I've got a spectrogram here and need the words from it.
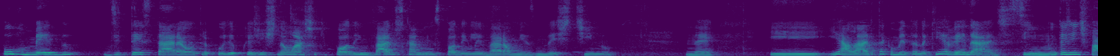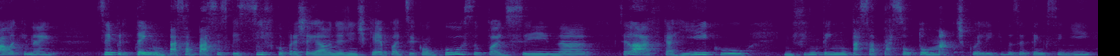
por medo de testar a outra coisa, porque a gente não acha que podem, vários caminhos podem levar ao mesmo destino, né? E, e a Lari está comentando aqui, é verdade. Sim, muita gente fala que né, sempre tem um passo a passo específico para chegar onde a gente quer. Pode ser concurso, pode ser na, sei lá, ficar rico. Enfim, tem um passo a passo automático ali que você tem que seguir.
